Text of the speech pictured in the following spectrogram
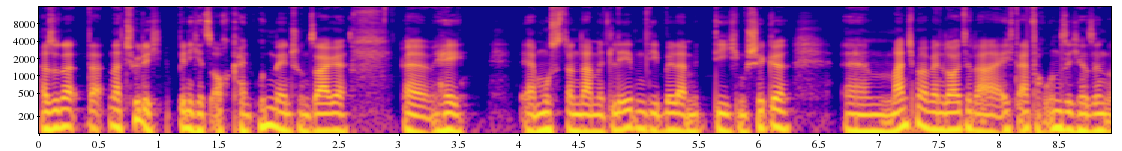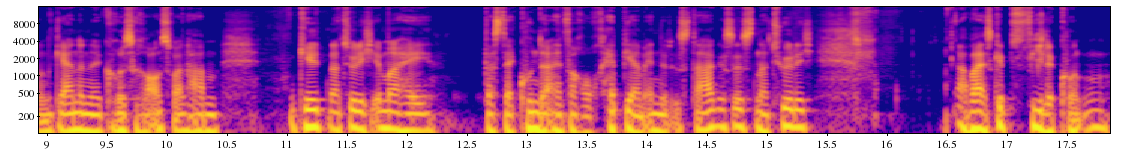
Also da, da, natürlich bin ich jetzt auch kein Unmensch und sage, äh, hey, er muss dann damit leben, die Bilder, die ich ihm schicke. Ähm, manchmal, wenn Leute da echt einfach unsicher sind und gerne eine größere Auswahl haben, gilt natürlich immer, hey, dass der Kunde einfach auch happy am Ende des Tages ist, natürlich. Aber es gibt viele Kunden,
